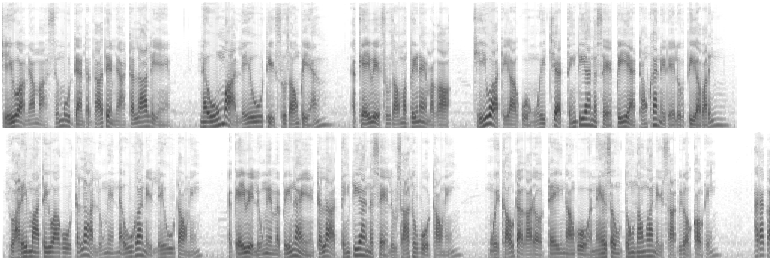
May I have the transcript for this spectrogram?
ဂျေးဝါများမှာစစ်မှုတန်တသားတက်များတလားလျင်နှစ်ဦးမှလေးဦးထိစုဆောင်းပေးရန်အကဲ၍စုဆောင်းမပေးနိုင်မှာကဂျေးဝါတရားကိုငွေကျပ်330ပေးရန်တောင်းခံနေတယ်လို့သိရပါတယ်။ရွာတွေမှာတရွာကိုတစ်လလူငယ်2ဦးကနေ4ဦးတောင်းတယ်။အကဲ၍လူငယ်မပေးနိုင်ရင်တစ်လ330လူစားထုတ်ဖို့တောင်းတယ်။ငွေကောက်တာကတော့တိန်အောင်ကိုအနည်းဆုံး3000ကနေစပြီးတော့ကောက်တယ်။အဲ့ဒါက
